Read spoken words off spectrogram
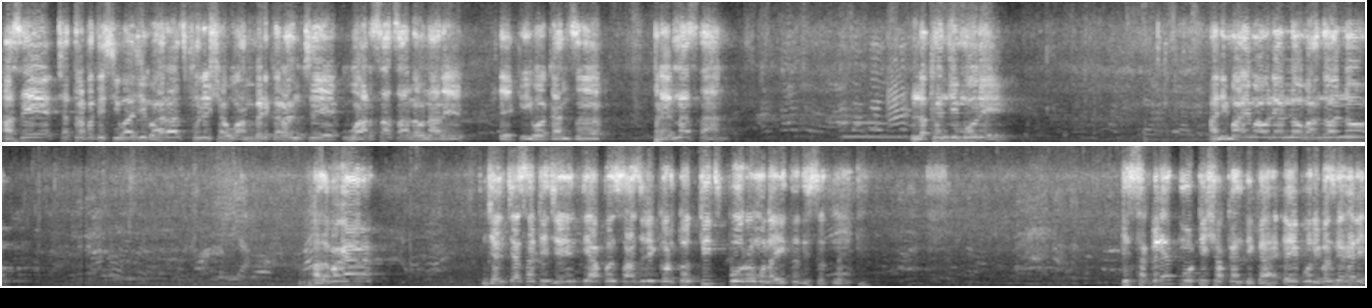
असे छत्रपती शिवाजी महाराज फुले शाहू आंबेडकरांचे वारसा चालवणारे एक युवकांचं प्रेरणास्थान. लखनजी मोरे. आणि माय मावल्यांनो बांधवांनो आता बघा ज्यांच्यासाठी जयंती आपण साजरी करतो तीच पोरं मला इथं दिसत नाहीत. ही सगळ्यात मोठी शोकांतिका आहे. ए पुरी बस गे खाली.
